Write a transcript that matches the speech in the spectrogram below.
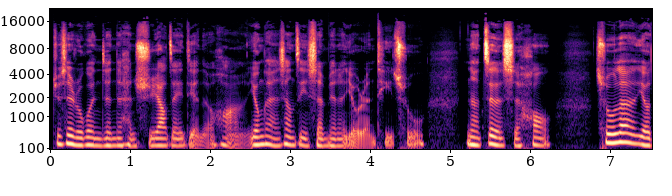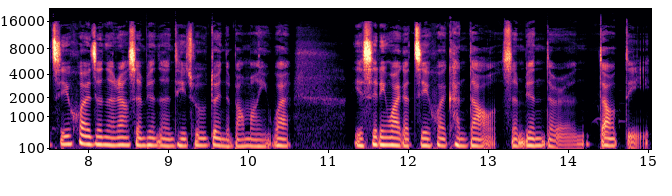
就是如果你真的很需要这一点的话，勇敢向自己身边的友人提出。那这个时候，除了有机会真的让身边的人提出对你的帮忙以外，也是另外一个机会，看到身边的人到底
